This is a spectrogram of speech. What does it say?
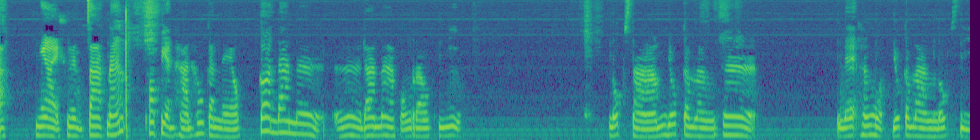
ะ ง่ายขึ้น จากนั้นพอเปลี่ยนฐานเท่ากันแล้ว ก้อนด้านหน้าอ่าด้านหน้าของเราคือลบสามยกกำลังห้าและทั้งหมดยกกำลังลบสี่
